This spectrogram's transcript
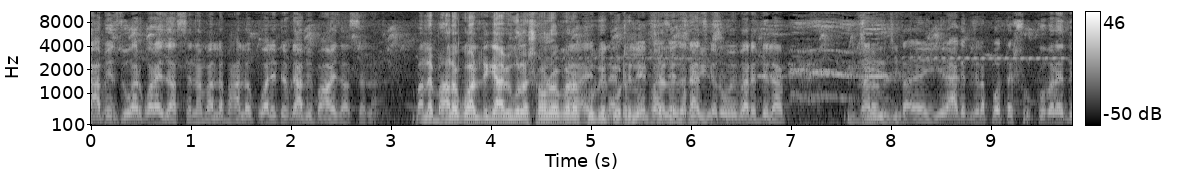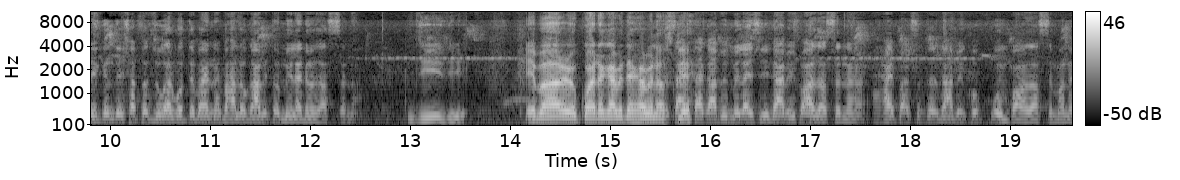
গাবি জোগাড় করাই যাচ্ছে না মানে ভালো কোয়ালিটির গাবি পাওয়া যাচ্ছে না। মানে ভালো কোয়ালিটির গাবিগুলো সংগ্রহ করা খুবই এর জন্য একটু কঠিন চ্যালেঞ্জ আজকে রবিবারে দিলাম। কারণ জি। এর আগে দিলাম প্রত্যেক শুক্রবারে দেয় কিন্তু এই সপ্তাহে জোগাড় করতে পারে না ভালো গাবি তো মেলানো যাচ্ছে না। জি জি। এবার কয়টা গাবি দেখাবেন আজকে? চারটা গাবি মিলাইছি গাবি পাওয়া যাচ্ছে না। হাই পার্সেন্টের গাবি খুব কম পাওয়া যাচ্ছে মানে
